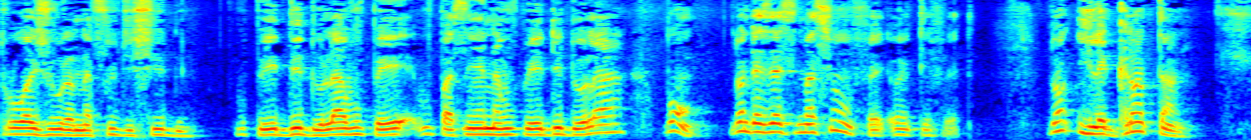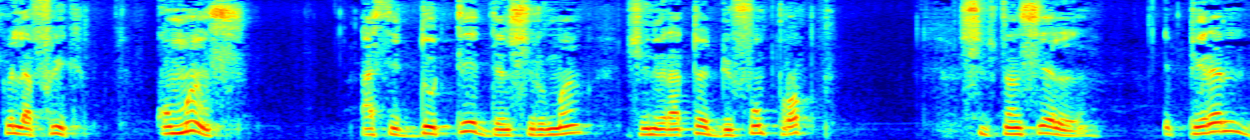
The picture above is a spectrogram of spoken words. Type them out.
trois jours en Afrique du Sud, vous payez 2 dollars, vous, payez, passez un an, vous payez 2 dollars. Bon, donc des estimations ont été faites. Donc il est grand temps que l'Afrique commence à se doter d'instruments générateurs de fonds propres, substantiels et pérennes.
